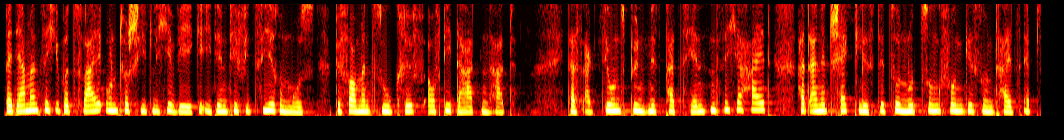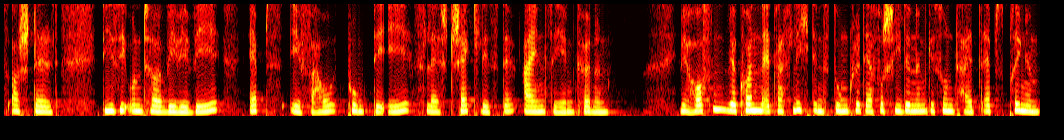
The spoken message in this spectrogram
bei der man sich über zwei unterschiedliche Wege identifizieren muss, bevor man Zugriff auf die Daten hat. Das Aktionsbündnis Patientensicherheit hat eine Checkliste zur Nutzung von Gesundheits-Apps erstellt, die Sie unter www.appsev.de slash Checkliste einsehen können. Wir hoffen, wir konnten etwas Licht ins Dunkel der verschiedenen Gesundheits-Apps bringen.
